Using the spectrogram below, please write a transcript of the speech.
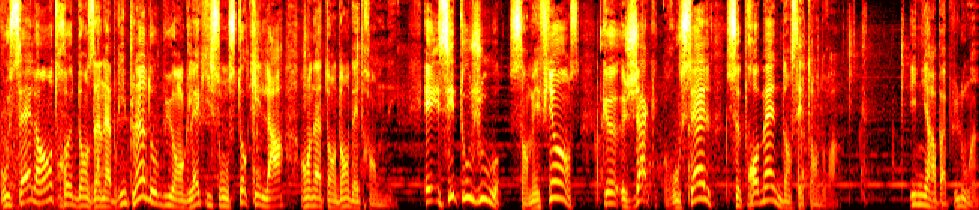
Roussel entre dans un abri plein d'obus anglais qui sont stockés là en attendant d'être emmenés. Et c'est toujours, sans méfiance, que Jacques Roussel se promène dans cet endroit. Il n'ira pas plus loin.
